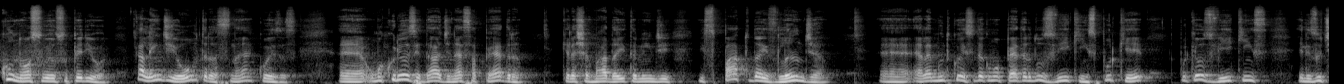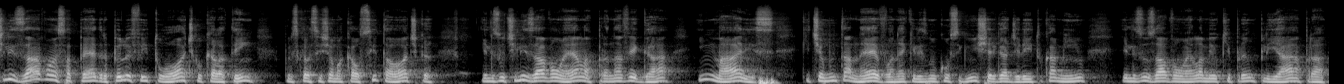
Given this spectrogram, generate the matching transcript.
com o nosso eu superior. Além de outras né, coisas. É, uma curiosidade nessa pedra, que ela é chamada aí também de espato da Islândia, é, ela é muito conhecida como pedra dos vikings. Por quê? Porque os vikings eles utilizavam essa pedra pelo efeito óptico que ela tem, por isso que ela se chama calcita ótica. Eles utilizavam ela para navegar em mares que tinha muita névoa, né, que eles não conseguiam enxergar direito o caminho. Eles usavam ela meio que para ampliar, para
